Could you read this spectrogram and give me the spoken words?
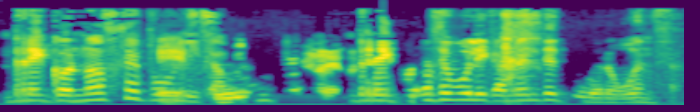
Reconoce fui- reconoce públicamente tu vergüenza.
